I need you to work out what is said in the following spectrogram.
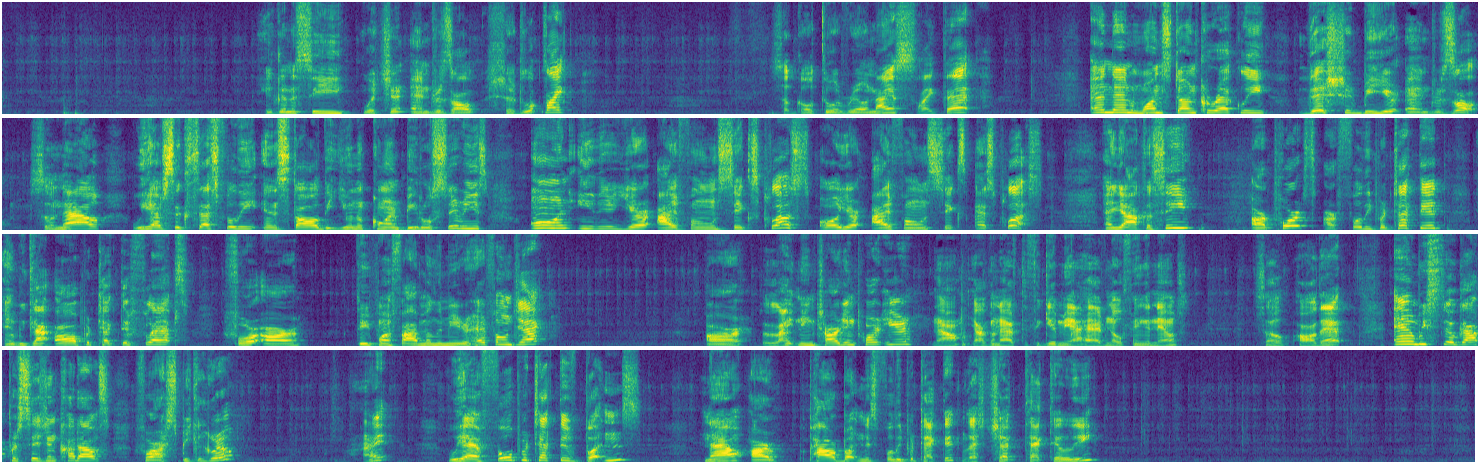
you're gonna see what your end result should look like. So go through it real nice like that. And then once done correctly, this should be your end result. So now we have successfully installed the Unicorn Beetle series on either your iPhone 6 Plus or your iPhone 6s Plus. And y'all can see our ports are fully protected and we got all protective flaps for our 3.5 millimeter headphone jack. Our lightning charging port here. Now, y'all gonna have to forgive me, I have no fingernails. So, all that. And we still got precision cutouts for our speaker grill. Alright. We have full protective buttons. Now our power button is fully protected. Let's check tactility.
